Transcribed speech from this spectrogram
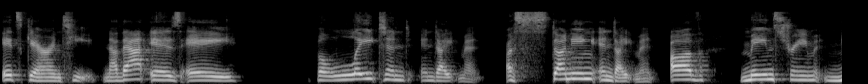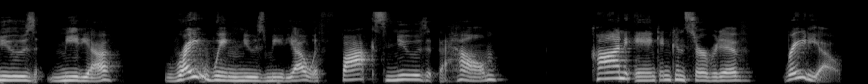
It's guaranteed. Now that is a blatant indictment, a stunning indictment of mainstream news media, right wing news media with Fox News at the helm, Con Inc., and conservative radio.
